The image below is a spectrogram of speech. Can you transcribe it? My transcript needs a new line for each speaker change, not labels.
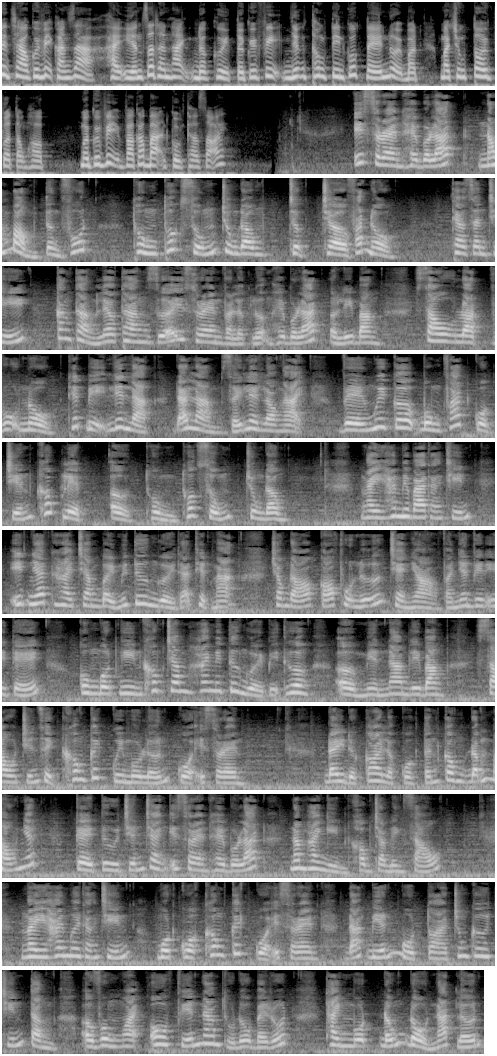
Xin chào quý vị khán giả, Hải Yến rất hân hạnh được gửi tới quý vị những thông tin quốc tế nổi bật mà chúng tôi vừa tổng hợp. Mời quý vị và các bạn cùng theo dõi.
Israel Hezbollah nóng bỏng từng phút, thùng thuốc súng Trung Đông trực chờ phát nổ. Theo dân trí, căng thẳng leo thang giữa Israel và lực lượng Hezbollah ở Liban sau loạt vụ nổ thiết bị liên lạc đã làm dấy lên lo ngại về nguy cơ bùng phát cuộc chiến khốc liệt ở thùng thuốc súng Trung Đông. Ngày 23 tháng 9, ít nhất 274 người đã thiệt mạng, trong đó có phụ nữ, trẻ nhỏ và nhân viên y tế, cùng 1.024 người bị thương ở miền nam Liban sau chiến dịch không kích quy mô lớn của Israel. Đây được coi là cuộc tấn công đẫm máu nhất kể từ chiến tranh Israel-Hezbollah năm 2006. Ngày 20 tháng 9, một cuộc không kích của Israel đã biến một tòa trung cư 9 tầng ở vùng ngoại ô phía nam thủ đô Beirut thành một đống đổ nát lớn.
